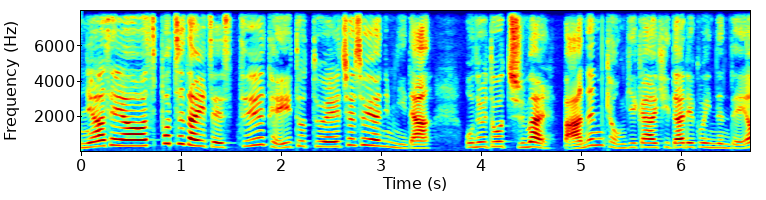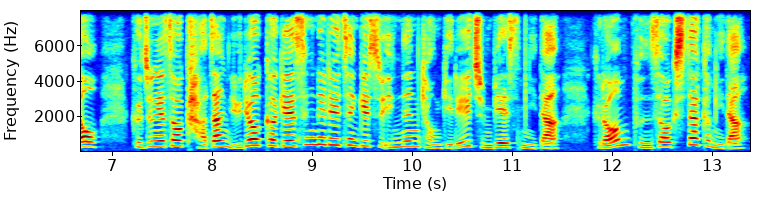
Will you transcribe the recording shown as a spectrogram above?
안녕하세요. 스포츠 다이제스트 데이토토의 최소연입니다. 오늘도 주말 많은 경기가 기다리고 있는데요. 그 중에서 가장 유력하게 승리를 챙길 수 있는 경기를 준비했습니다. 그럼 분석 시작합니다.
